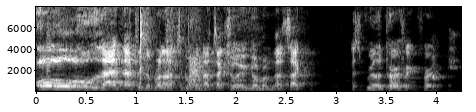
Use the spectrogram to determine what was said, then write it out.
Oh, that that's a good one. That's a good one. That's actually a good one. That's like that's really perfect for it. Okay.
